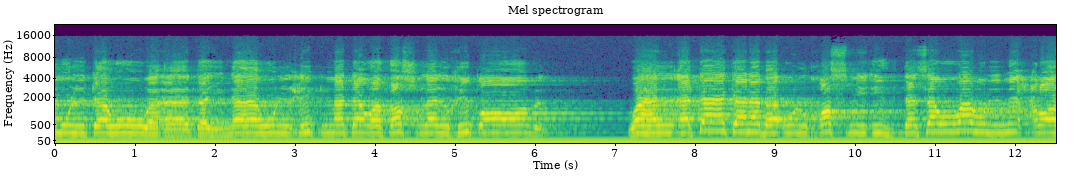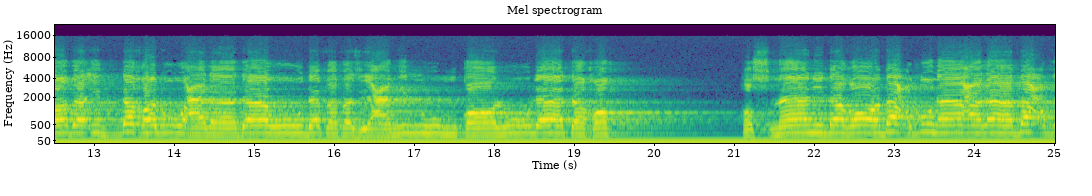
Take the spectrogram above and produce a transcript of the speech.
ملكه وآتيناه الحكمة وفصل الخطاب. وهل أتاك نبأ الخصم إذ تسوروا المحراب إذ دخلوا على داود ففزع منهم قالوا لا تخف. خصمان بغى بعضنا على بعض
